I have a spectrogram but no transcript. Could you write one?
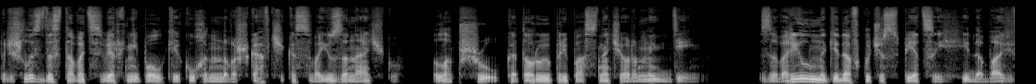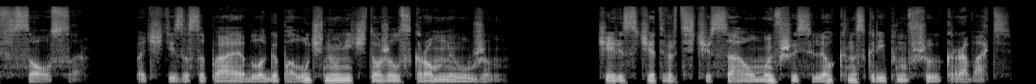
Пришлось доставать с верхней полки кухонного шкафчика свою заначку — лапшу, которую припас на черный день. Заварил, накидав кучу специй и добавив соуса. Почти засыпая, благополучно уничтожил скромный ужин. Через четверть часа, умывшись, лег на скрипнувшую кровать.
